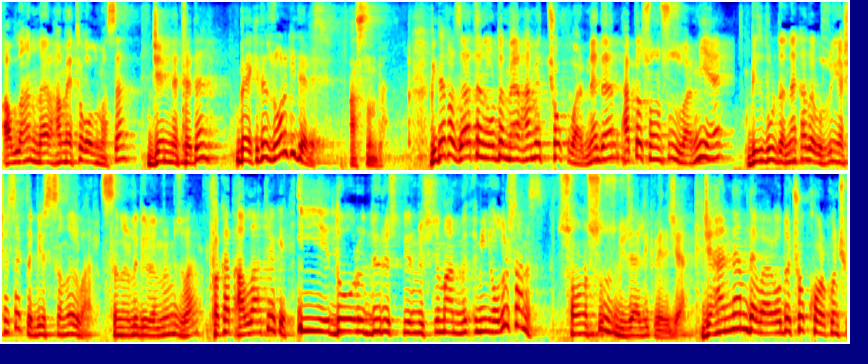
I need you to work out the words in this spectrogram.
Allah'ın merhameti olmasa cennete de belki de zor gideriz aslında. Bir defa zaten orada merhamet çok var. Neden? Hatta sonsuz var. Niye? Biz burada ne kadar uzun yaşasak da bir sınır var. Sınırlı bir ömrümüz var. Fakat Allah diyor ki iyi, doğru, dürüst bir Müslüman, mümin olursanız sonsuz güzellik vereceğim. Cehennem de var. O da çok korkunç.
